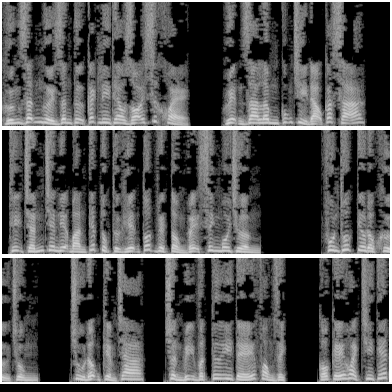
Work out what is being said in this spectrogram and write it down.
hướng dẫn người dân tự cách ly theo dõi sức khỏe. Huyện Gia Lâm cũng chỉ đạo các xã, thị trấn trên địa bàn tiếp tục thực hiện tốt việc tổng vệ sinh môi trường, phun thuốc tiêu độc khử trùng, chủ động kiểm tra, chuẩn bị vật tư y tế phòng dịch có kế hoạch chi tiết,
